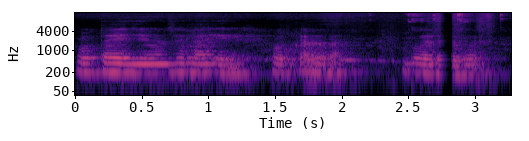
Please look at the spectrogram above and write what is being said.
होत आहे जेवण झालं आहे हो का दादा बरं बरं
